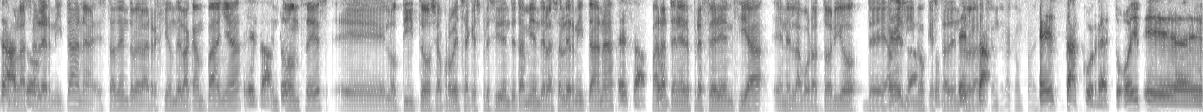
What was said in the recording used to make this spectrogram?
como la. Salernitana está dentro de la región de la campaña, Exacto. entonces eh, Lotito se aprovecha que es presidente también de la Salernitana Exacto. para tener preferencia en el laboratorio de Avelino que Exacto. está dentro de la Está- región de la campaña. Está correcto. Hoy, eh,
